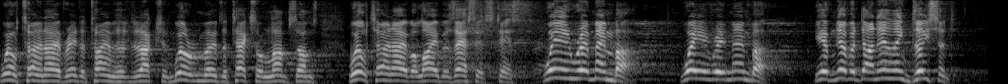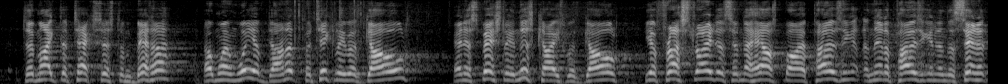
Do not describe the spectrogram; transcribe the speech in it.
will turn over entertainment deduction, we'll remove the tax on lump sums, we'll turn over Labor's assets test. We remember, we remember, you've never done anything decent to make the tax system better, and when we have done it, particularly with gold, and especially in this case with gold, you frustrate us in the House by opposing it and then opposing it in the Senate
